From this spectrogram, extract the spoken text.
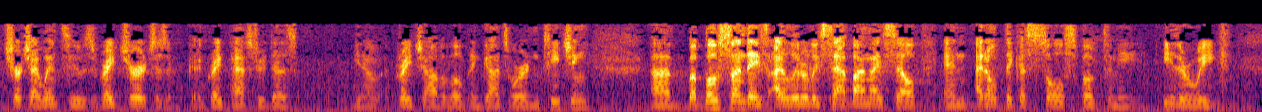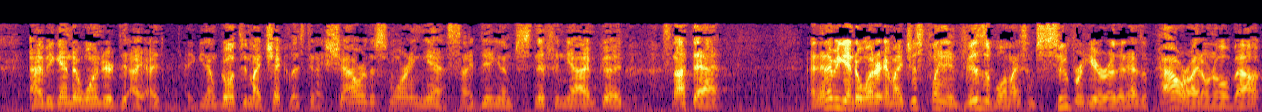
The church I went to is a great church. There's a, great pastor who does, you know, a great job of opening God's Word and teaching. Uh, but both Sundays, I literally sat by myself, and I don't think a soul spoke to me either week. And I began to wonder, I, I, you know, I'm going through my checklist. Did I shower this morning? Yes, I did. I'm sniffing. Yeah, I'm good. It's not that. And then I began to wonder, am I just plain invisible? Am I some superhero that has a power I don't know about?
